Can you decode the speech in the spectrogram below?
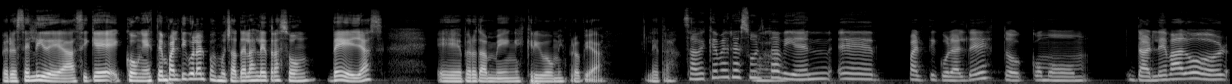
pero esa es la idea. Así que con este en particular pues muchas de las letras son de ellas, eh, pero también escribo mis propias letras. ¿Sabes qué me resulta Wow. bien eh, particular de esto? Como darle valor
